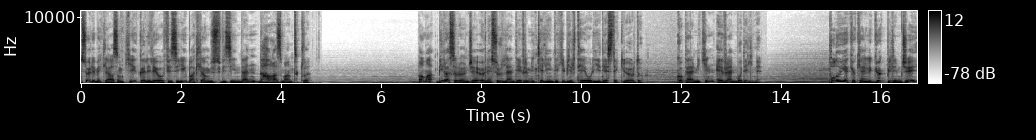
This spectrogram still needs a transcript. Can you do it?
Söylemek lazım ki Galileo fiziği Batlamyus fiziğinden daha az mantıklı. Ama bir asır önce öne sürülen devrim niteliğindeki bir teoriyi destekliyordu. Kopernik'in evren modelini. Polonya kökenli gökbilimci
